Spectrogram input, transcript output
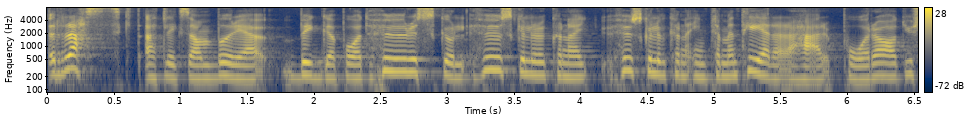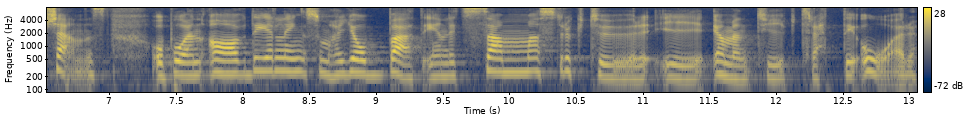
raskt att liksom börja bygga på att hur skulle, hur, skulle kunna, hur skulle vi kunna implementera det här på Radiotjänst? Och på en avdelning som har jobbat enligt samma struktur i ja men, typ 30 år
